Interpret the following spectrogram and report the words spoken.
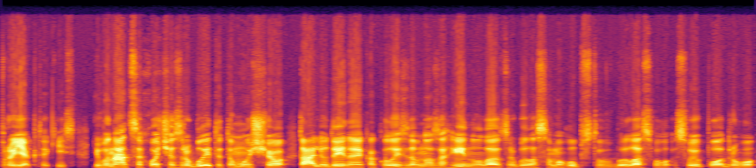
проєкт якийсь. І вона це хоче зробити, тому що та людина, яка колись давно загинула, зробила самогубство, вбила свого свою подругу.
